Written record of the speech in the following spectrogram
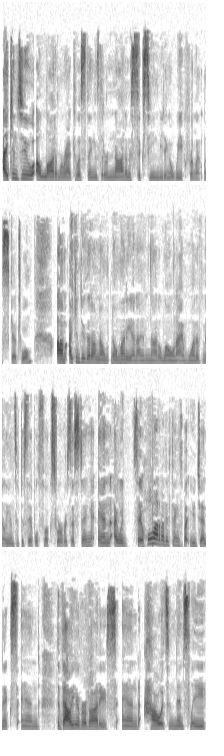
I can do a lot of miraculous things that are not in a 16 meeting a week relentless schedule. Um, I can do that on no, no money, and I am not alone. I am one of millions of disabled folks who are resisting. And I would say a whole lot of other things about eugenics and the value of our bodies and how it's immensely,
